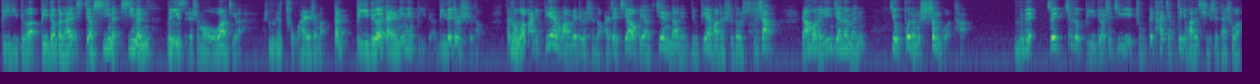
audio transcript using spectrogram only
彼得，彼得本来叫西门，西门的意思是什么？我忘记了，是是土还是什么？但彼得改名为彼得，彼得就是石头。他说：“嗯我要把你变化为这个石头，而且教会要建到你这个变化的石头之上，然后呢，阴间的门就不能胜过它，对不对？所以这个彼得是基于主跟他讲这句话的启示，他说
